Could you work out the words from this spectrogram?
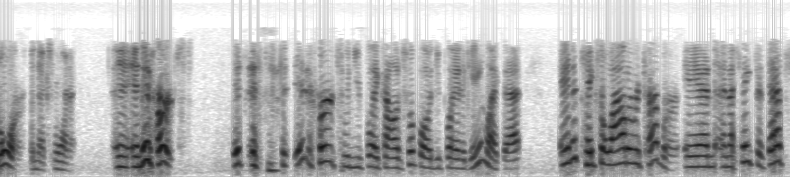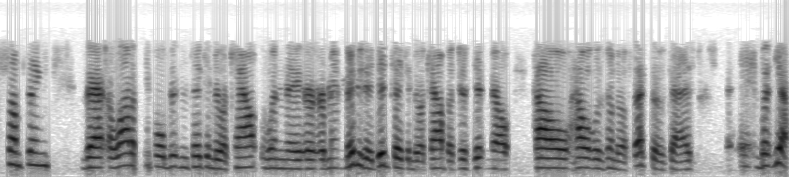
sore the next morning, and, and it hurts. It, it it hurts when you play college football and you play in a game like that, and it takes a while to recover. And and I think that that's something that a lot of people didn't take into account when they, or, or maybe they did take into account, but just didn't know how how it was going to affect those guys. But yeah,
